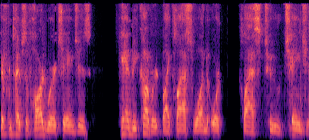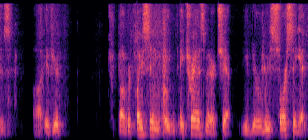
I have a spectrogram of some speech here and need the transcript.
Different types of hardware changes can be covered by class one or class two changes. Uh, if you're uh, replacing a, a, transmitter chip, you, are resourcing it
